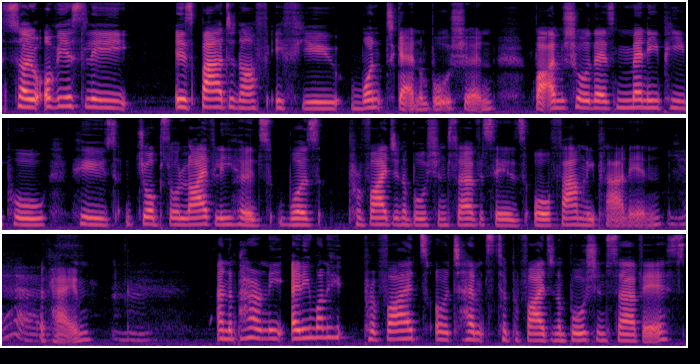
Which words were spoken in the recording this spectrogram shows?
so obviously it's bad enough if you want to get an abortion, but I'm sure there's many people whose jobs or livelihoods was providing abortion services or family planning. Yeah. Okay. Mm-hmm. And apparently, anyone who provides or attempts to provide an abortion service,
